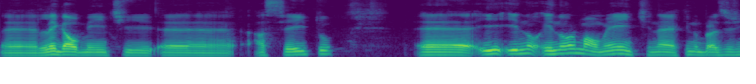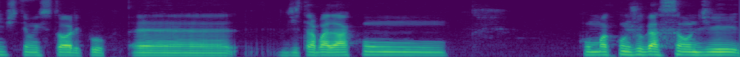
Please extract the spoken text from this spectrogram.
é, legalmente é, aceito. E, e, e, normalmente, né, aqui no Brasil a gente tem um histórico de trabalhar com, com uma conjugação de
